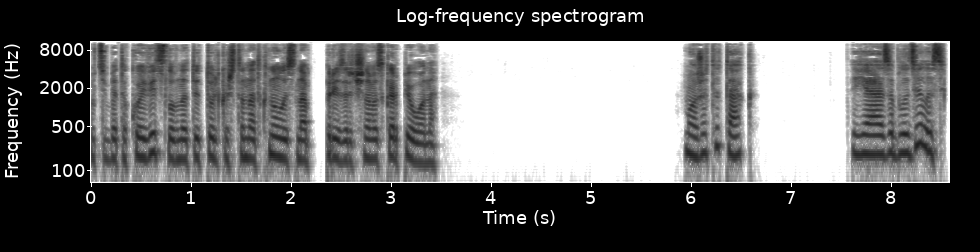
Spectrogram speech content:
«У тебя такой вид, словно ты только что наткнулась на призрачного скорпиона». «Может и так. Я заблудилась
